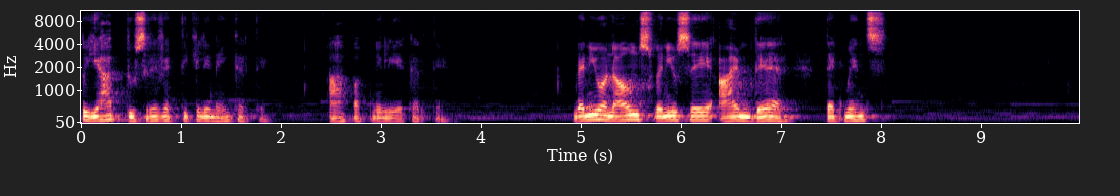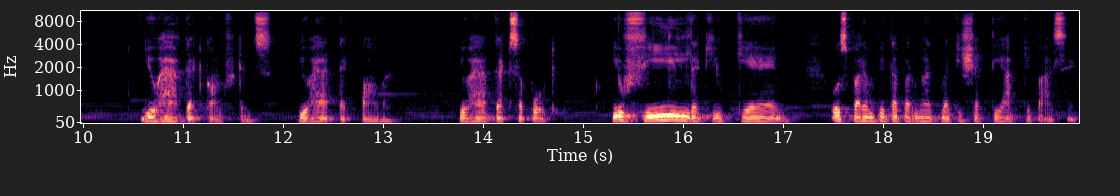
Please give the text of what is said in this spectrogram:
तो यह आप दूसरे व्यक्ति के लिए नहीं करते। आप अपने लिए करते। When you announce when you say I am there that means you have that confidence you have that power you have that support you feel that you can उस परमपिता परमात्मा की शक्ति आपके पास है।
